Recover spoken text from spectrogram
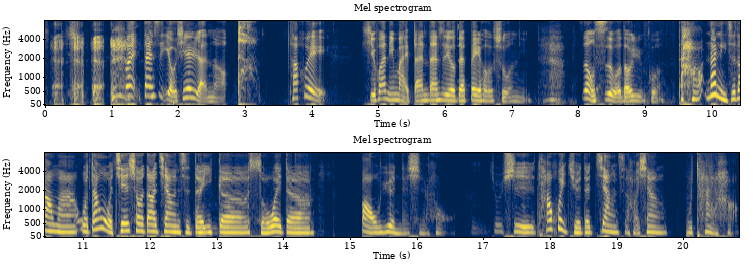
但但是有些人呢、哦，他会。喜欢你买单，但是又在背后说你，这种事我都遇过。好，那你知道吗？我当我接受到这样子的一个所谓的抱怨的时候，就是他会觉得这样子好像不太好。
